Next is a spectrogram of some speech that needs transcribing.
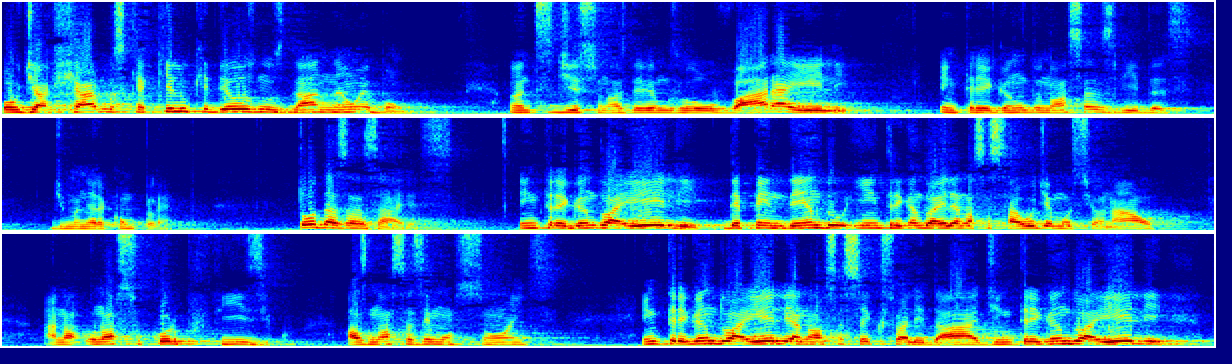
ou de acharmos que aquilo que Deus nos dá não é bom. Antes disso, nós devemos louvar a Ele, entregando nossas vidas de maneira completa. Todas as áreas. Entregando a Ele, dependendo e entregando a Ele a nossa saúde emocional, no, o nosso corpo físico, as nossas emoções, entregando a Ele a nossa sexualidade, entregando a Ele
